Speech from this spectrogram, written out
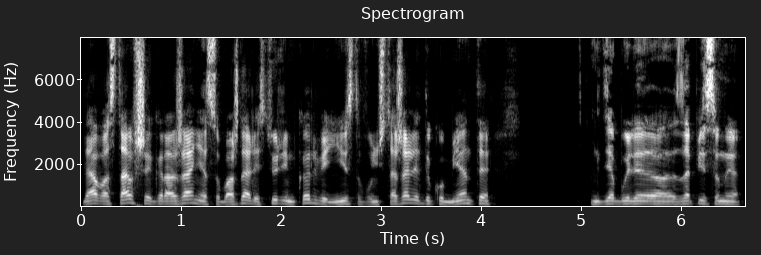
Да, восставшие горожане освобождали тюрем кальвинистов, уничтожали документы, где были э, записаны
